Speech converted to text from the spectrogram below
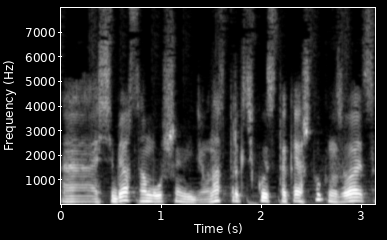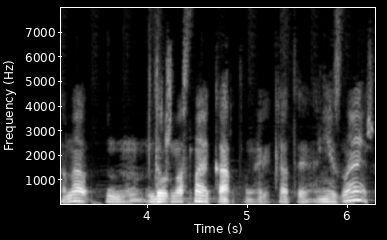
э, себя в самом лучшем виде. У нас практикуется такая штука, называется она должностная карта, наверняка ты не знаешь.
